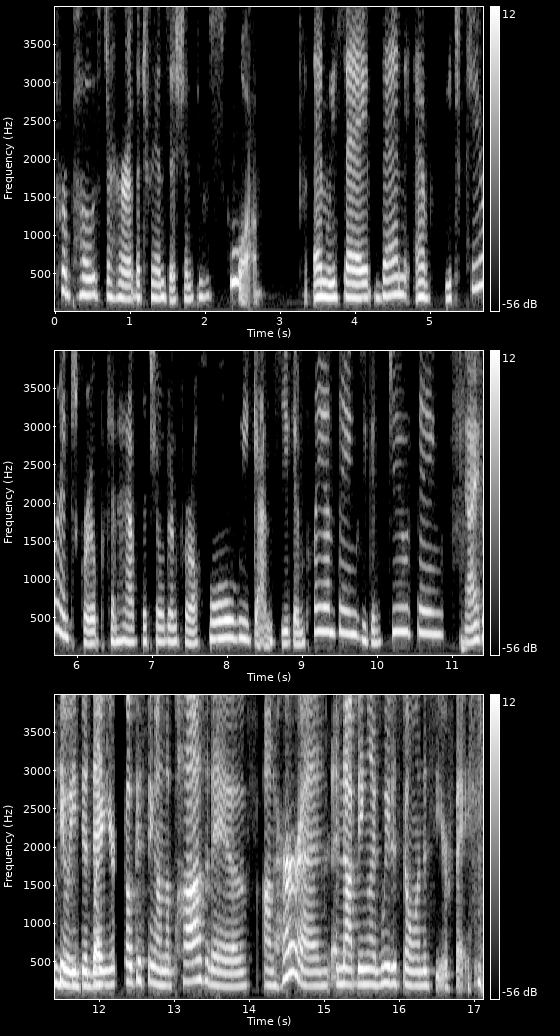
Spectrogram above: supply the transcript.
propose to her the transition through school and we say then each parent group can have the children for a whole weekend so you can plan things you can do things Yeah, I see what you did there. like- You're focusing on the positive on her end and not being like, we just don't want to see your face.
